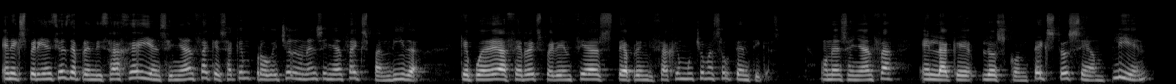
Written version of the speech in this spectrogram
en experiencias de aprendizaje y enseñanza que saquen provecho de una enseñanza expandida, que puede hacer experiencias de aprendizaje mucho más auténticas una enseñanza en la que los contextos se amplíen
